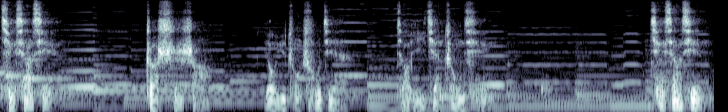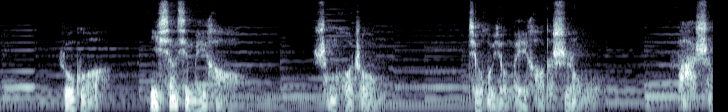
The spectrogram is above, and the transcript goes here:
请相信，这世上有一种初见，叫一见钟情。请相信，如果。你相信美好，生活中就会有美好的事物发生。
